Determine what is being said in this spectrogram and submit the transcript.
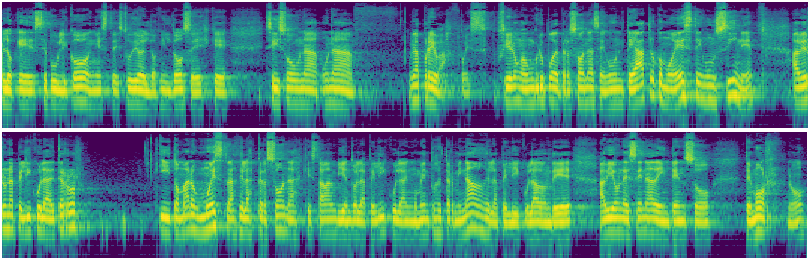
Lo que se publicó en este estudio del 2012 es que se hizo una una prueba, pues pusieron a un grupo de personas en un teatro como este, en un cine, a ver una película de terror. Y tomaron muestras de las personas que estaban viendo la película en momentos determinados de la película, donde había una escena de intenso temor, ¿no?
